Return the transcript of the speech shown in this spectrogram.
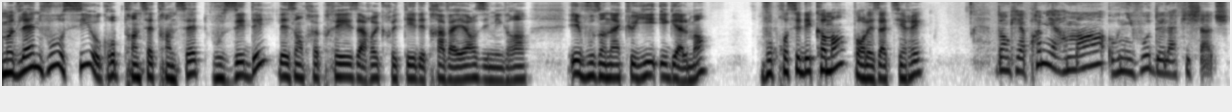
Madeleine, vous aussi, au groupe 3737, vous aidez les entreprises à recruter des travailleurs immigrants et vous en accueillez également. Vous procédez comment pour les attirer? Donc, il y a premièrement au niveau de l'affichage.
